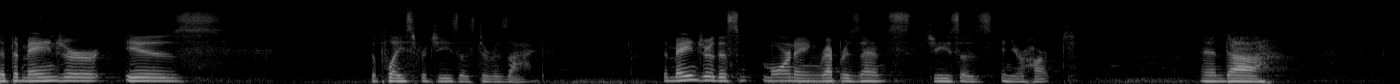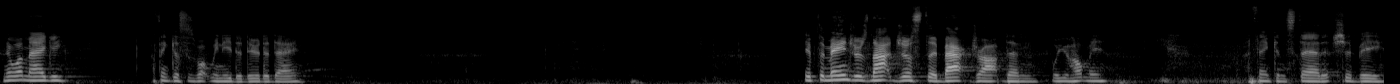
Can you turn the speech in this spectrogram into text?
that the manger is the place for Jesus to reside. The manger this morning represents Jesus in your heart. And uh, you know what, Maggie? I think this is what we need to do today. If the manger is not just the backdrop, then will you help me? Yeah. I think instead it should be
